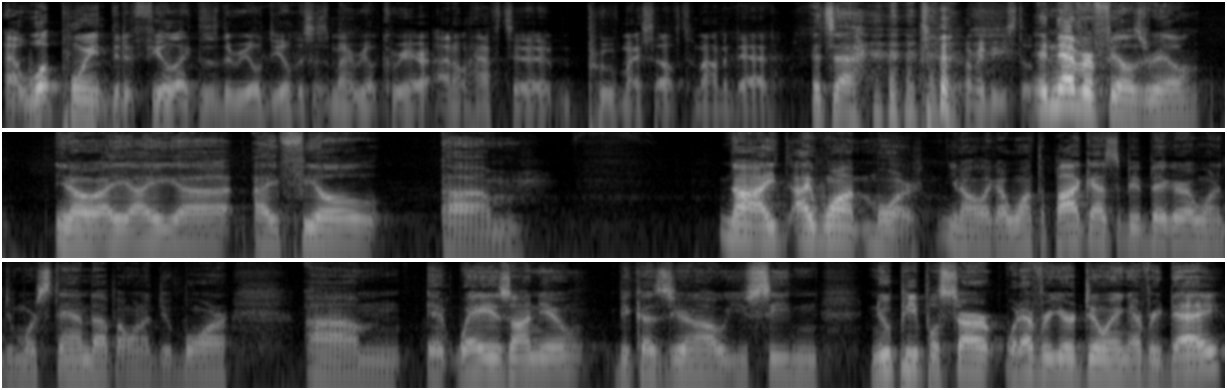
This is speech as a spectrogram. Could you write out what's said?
At what point did it feel like this is the real deal? This is my real career. I don't have to prove myself to mom and dad. It's a Or maybe you still. do it that. never feels real. You know, I I uh, I feel um, no, I I want more. You know, like I want the podcast to be bigger. I want to do more stand up. I want to do more. Um, it weighs on you because you know you see new people start whatever you're doing every day,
